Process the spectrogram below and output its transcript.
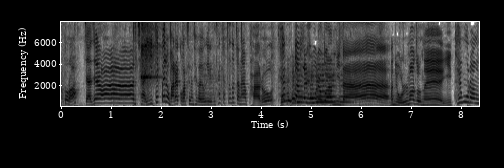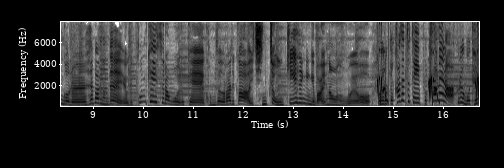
왔더라? 짜잔! 자, 이 택배로 말할 것 같으면 제가 여기 이렇게 살짝 뜯었잖아요. 바로 태무깡을 해보려고 합니다. 아니 얼마 전에 이 테무라는 거를 해봤는데 여기 폰 케이스라고 이렇게 검색을 하니까 이 진짜 웃기게 생긴 게 많이 나오는 거예요. 뭐 이렇게 카세트 테이프, 카메라, 그리고 뭐 대포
